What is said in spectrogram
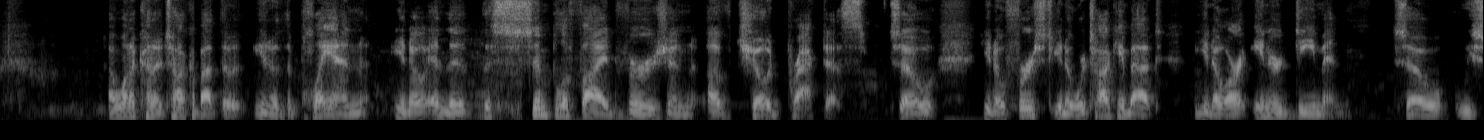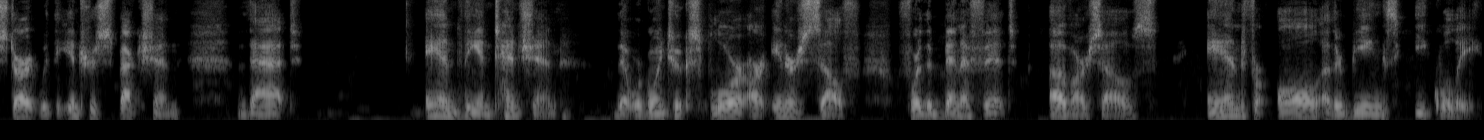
i want to kind of talk about the you know the plan you know and the the simplified version of chod practice so you know first you know we're talking about you know our inner demon so we start with the introspection that and the intention that we're going to explore our inner self for the benefit of ourselves and for all other beings equally.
